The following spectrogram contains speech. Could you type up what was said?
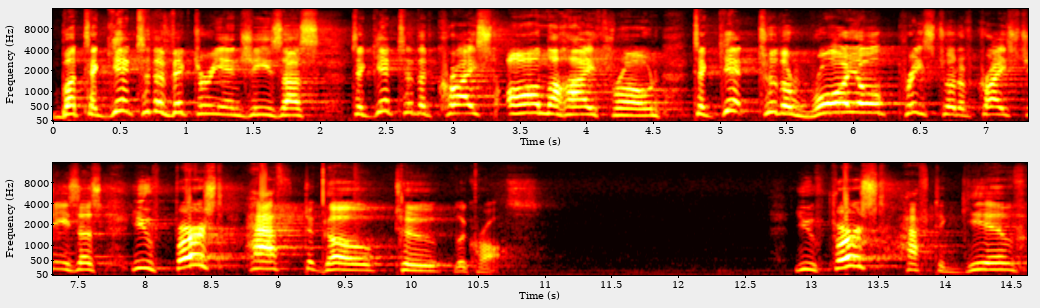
But to get to the victory in Jesus, to get to the Christ on the high throne, to get to the royal priesthood of Christ Jesus, you first have to go to the cross. You first have to give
